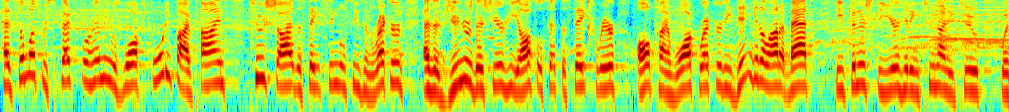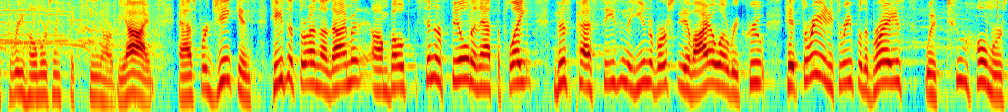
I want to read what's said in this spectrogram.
had so much respect for him. He was walked 45 times, two shy of the state single season record. As a junior this year, he also set the state career all-time walk record. He didn't get a lot of bats. He finished the year hitting 292 with three homers and 16 RBI. As for Jenkins, he's a threat on the diamond on both center field and at the plate. This past season, the University of Iowa recruit hit 383 for the Braves with two homers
